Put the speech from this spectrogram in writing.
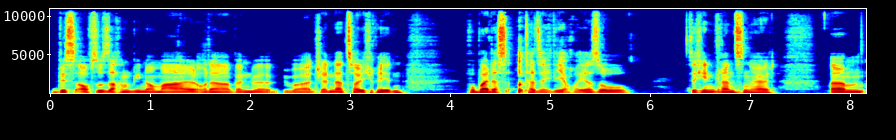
bis auf so Sachen wie normal oder wenn wir über Genderzeug reden, wobei das tatsächlich auch eher so sich in Grenzen hält, ähm,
